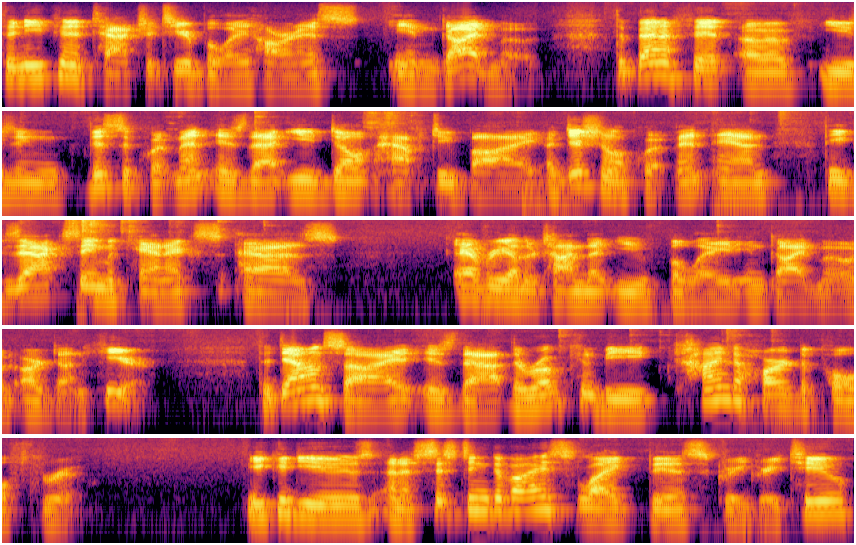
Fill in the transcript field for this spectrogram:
then you can attach it to your belay harness in guide mode. The benefit of using this equipment is that you don't have to buy additional equipment and the exact same mechanics as every other time that you've belayed in guide mode are done here. The downside is that the rope can be kind of hard to pull through. You could use an assisting device like this GriGri 2,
